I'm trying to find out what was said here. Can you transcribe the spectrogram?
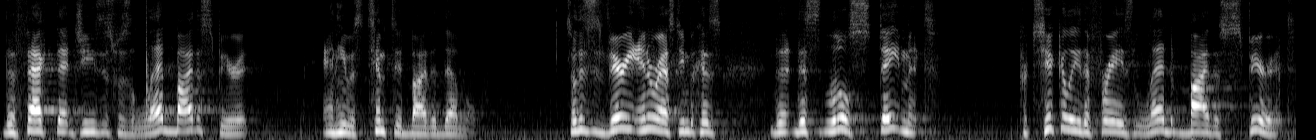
the fact that Jesus was led by the Spirit and he was tempted by the devil. So, this is very interesting because the, this little statement, particularly the phrase led by the Spirit,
